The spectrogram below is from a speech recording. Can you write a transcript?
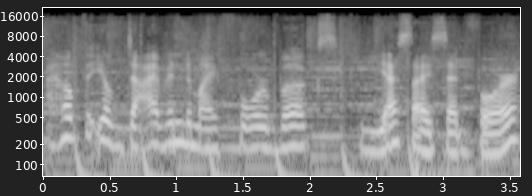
I hope that you'll dive into my four books. Yes, I said four.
